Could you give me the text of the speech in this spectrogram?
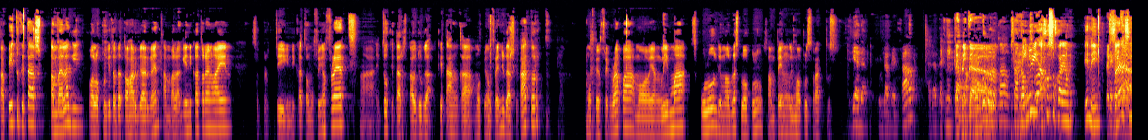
Tapi itu kita harus tambah lagi, walaupun kita udah tahu harga-harganya, tambah lagi indikator yang lain seperti indikator moving average. Nah itu kita harus tahu juga. Kita angka moving average juga harus kita atur. Moving average berapa? Mau yang 5, 10, 15, 20, sampai yang 50, 100. Jadi ada fundamental, ada teknikal. Teknikal. gue baru tahu. Selama Tapi ini gua, aku suka yang ini. Teknikal. Saya sih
